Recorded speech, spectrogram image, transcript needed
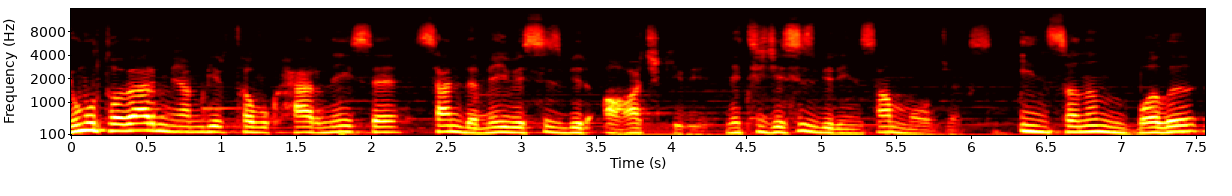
yumurta vermeyen bir tavuk her neyse, sen de meyvesiz bir ağaç gibi, neticesiz bir insan mı olacaksın? İnsanın balı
